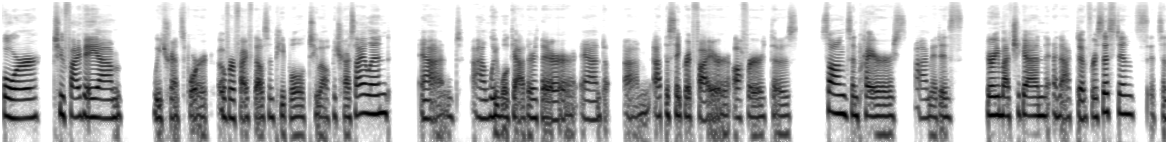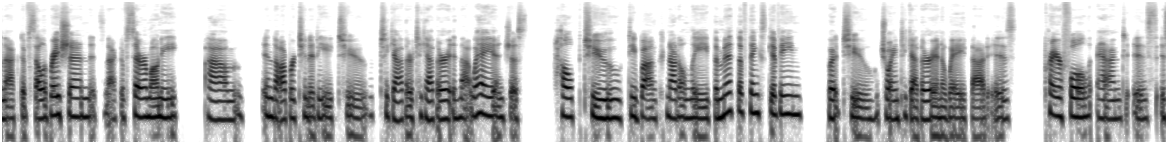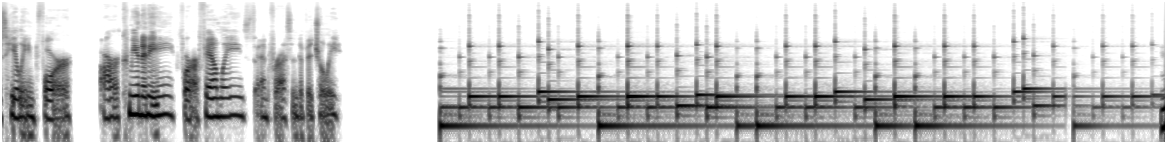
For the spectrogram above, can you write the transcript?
4 to 5 a.m. We transport over 5,000 people to Alcatraz Island and um, we will gather there and um, at the sacred fire offer those songs and prayers. Um, it is very much again an act of resistance. It's an act of celebration. It's an act of ceremony. Um, in the opportunity to to gather together in that way and just help to debunk not only the myth of Thanksgiving, but to join together in a way that is prayerful and is is healing for our community, for our families, and for us individually.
